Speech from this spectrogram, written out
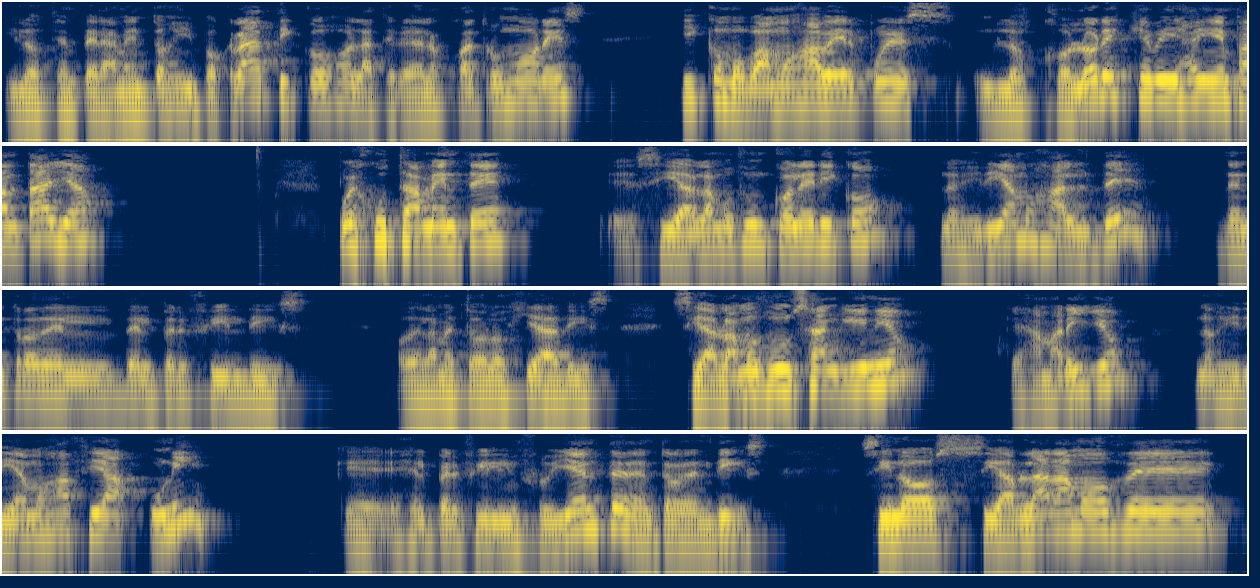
y los temperamentos hipocráticos o la teoría de los cuatro humores. Y como vamos a ver, pues los colores que veis ahí en pantalla, pues justamente eh, si hablamos de un colérico, nos iríamos al D dentro del, perfil DIS o de la metodología DIS. Si hablamos de un sanguíneo, que es amarillo, nos iríamos hacia un I, que es el perfil influyente dentro del DIS. Si, nos, si habláramos de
